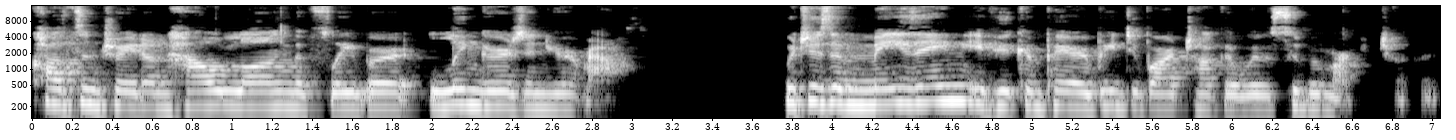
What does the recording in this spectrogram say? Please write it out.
concentrate on how long the flavor lingers in your mouth, which is amazing if you compare bean to bar chocolate with a supermarket chocolate.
